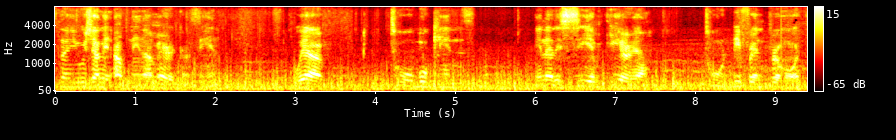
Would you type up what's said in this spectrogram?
this not usually happening in America. See? We have two bookings in the same area, two different promoters.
